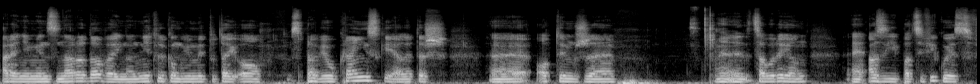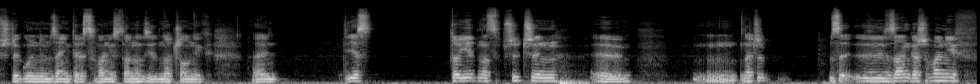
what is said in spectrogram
arenie międzynarodowej. No, nie tylko mówimy tutaj o sprawie ukraińskiej, ale też e, o tym, że e, cały rejon Azji i Pacyfiku jest w szczególnym zainteresowaniu Stanów Zjednoczonych. Jest to jedna z przyczyn, znaczy zaangażowanie w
